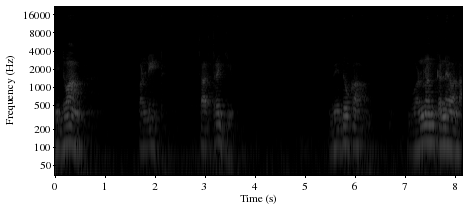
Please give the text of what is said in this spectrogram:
विद्वान, पंडित, शास्त्रज्ञ, वेदों का वर्णन करने वाला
